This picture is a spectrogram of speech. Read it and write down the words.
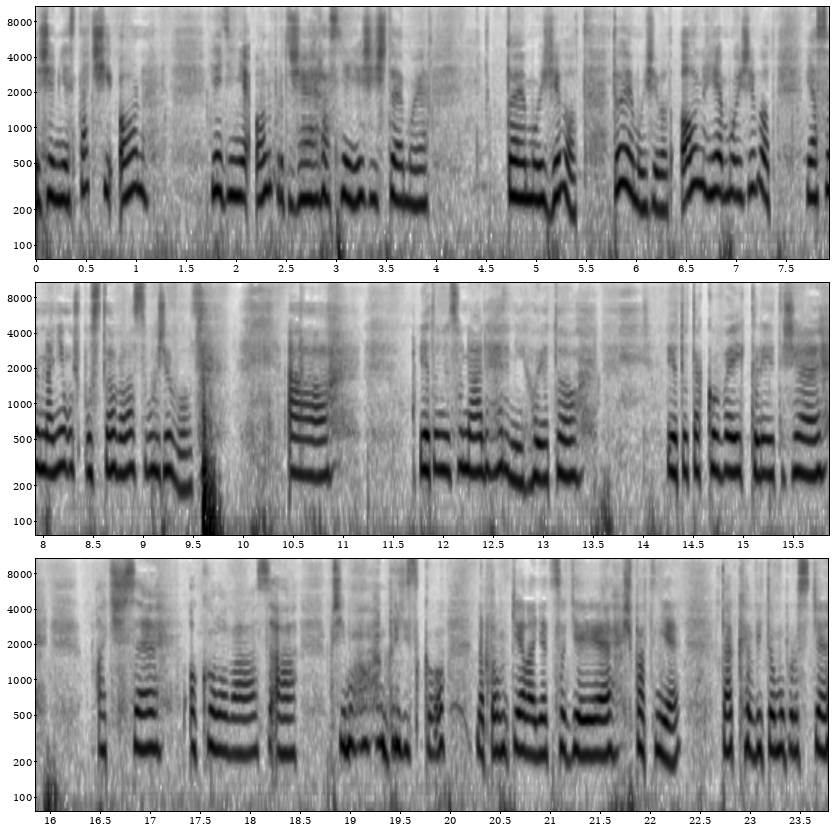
že mě stačí on, jedině on, protože vlastně Ježíš to je moje to je můj život. To je můj život. On je můj život. Já jsem na něm už postavila svůj život. A je to něco nádherného, je to, je to takový klid, že ať se okolo vás a přímo blízko na tom těle něco děje špatně, tak vy tomu prostě,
